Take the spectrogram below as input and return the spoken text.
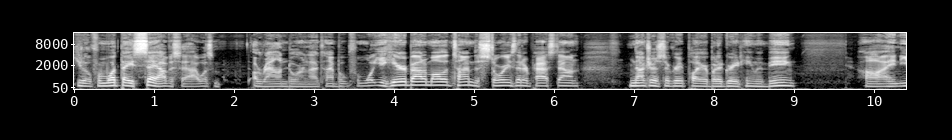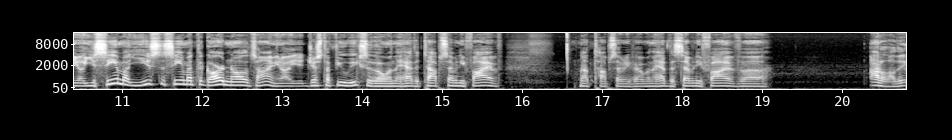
you know, from what they say. Obviously, I wasn't around during that time, but from what you hear about him all the time, the stories that are passed down, not just a great player, but a great human being. Uh, and you know, you see him. You used to see him at the Garden all the time. You know, just a few weeks ago when they had the top seventy-five, not top seventy-five, when they had the seventy-five. Uh, I don't know. They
